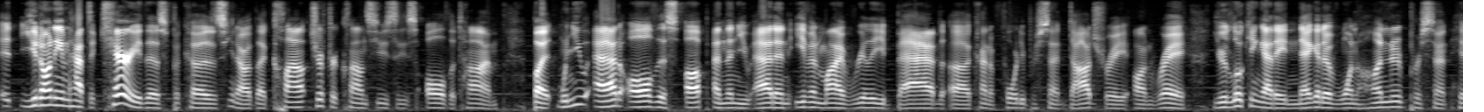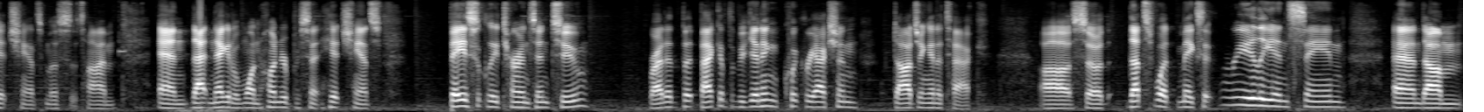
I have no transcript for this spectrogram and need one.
it, you don't even have to carry this because, you know, the clown, drifter clowns use these all the time. But when you add all this up and then you add in even my really bad uh, kind of 40% dodge rate on Ray, you're looking at a negative 100% hit chance most of the time. And that negative 100% hit chance basically turns into, right at the, back at the beginning, quick reaction, dodging an attack. Uh, so that's what makes it really insane. And um,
